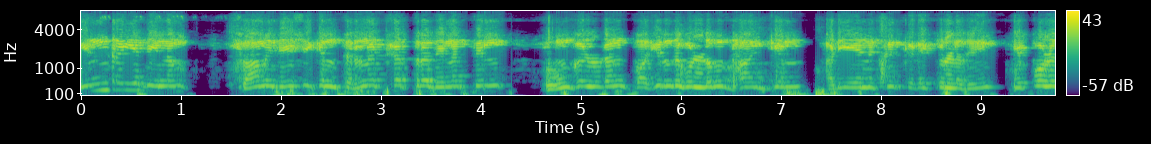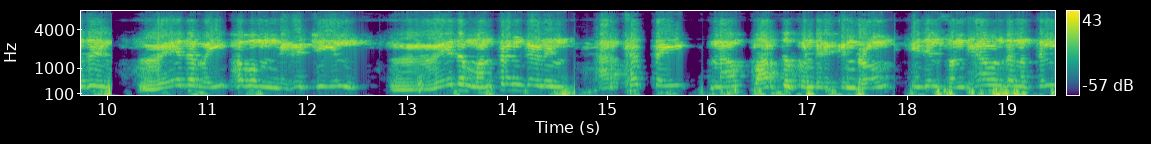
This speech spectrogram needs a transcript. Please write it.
இன்றைய தினம் சுவாமி தேசிகன் திருநட்சத்திர தினத்தில் உங்களுடன் பகிர்ந்து கொள்ளும் பாக்கியம் அடியனுக்கு கிடைத்துள்ளது இப்பொழுது வேத வைபவம் நிகழ்ச்சியில் வேத மந்திரங்களின் அர்த்தத்தை நாம் பார்த்து கொண்டிருக்கின்றோம் இதில் சந்தியாவந்தனத்தில்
